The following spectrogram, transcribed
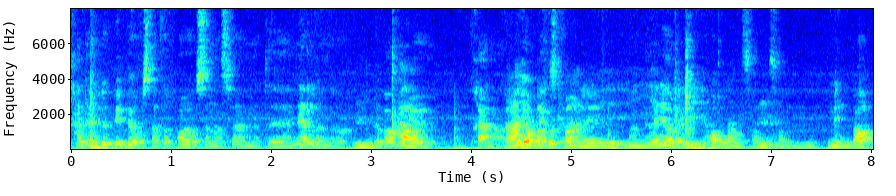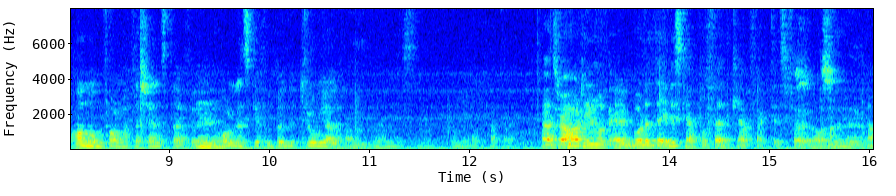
Han dök upp i Båstad för ett par år sedan när Sverige mötte Nederländerna. Mm. Då var han Ja. ju tränare. Ja, han jobbar fortfarande i, Han i, i Holland som, Mm. som men, ja, har någon form av tjänst där för Mm. holländska förbundet, tror jag i alla fall. om jag minns- om jag uppfattar det. Jag tror han har varit involverad i både Davis Cup och Fed Cup faktiskt för. Ja. Ja.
